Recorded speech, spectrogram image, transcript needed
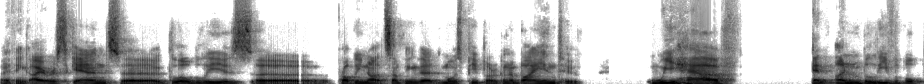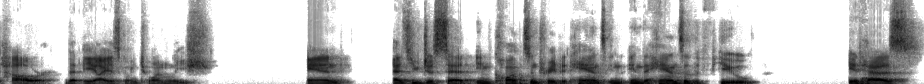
I think iris scans uh, globally is uh, probably not something that most people are going to buy into. We have an unbelievable power that AI is going to unleash. And as you just said, in concentrated hands, in, in the hands of the few, it has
